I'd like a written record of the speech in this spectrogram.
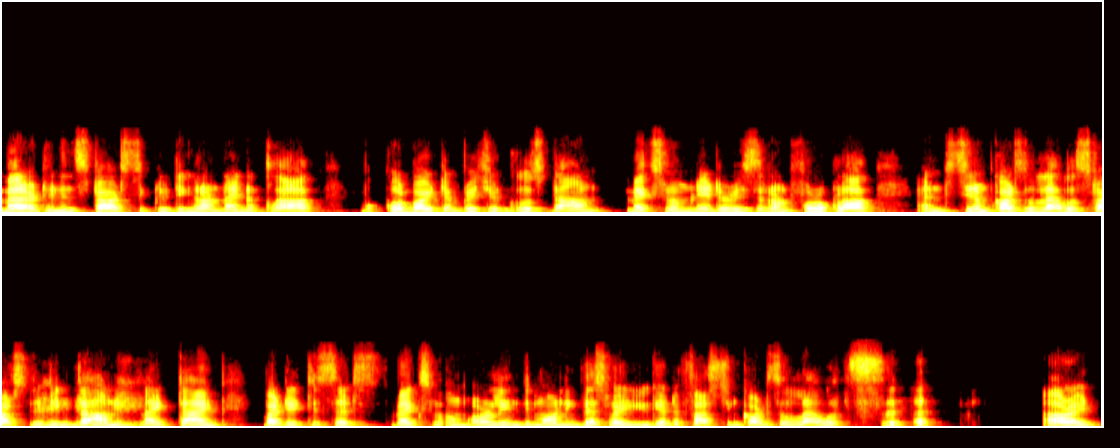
melatonin starts secreting around nine o'clock, core body temperature goes down, maximum nadir is around four o'clock, and serum cortisol level starts dipping down at nighttime, but it is at maximum early in the morning. That's why you get a fasting cortisol levels. All right.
